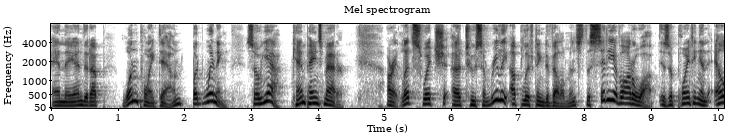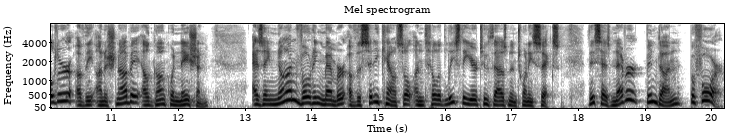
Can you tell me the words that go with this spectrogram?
and they ended up one point down, but winning. So, yeah, campaigns matter. All right, let's switch uh, to some really uplifting developments. The city of Ottawa is appointing an elder of the Anishinaabe Algonquin Nation as a non voting member of the City Council until at least the year 2026. This has never been done before.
